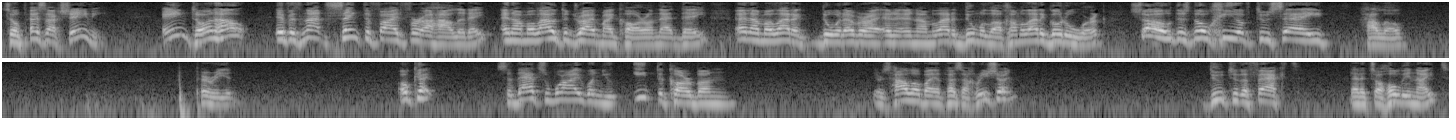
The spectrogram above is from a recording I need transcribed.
So Pesach Sheni ain't on hal. If it's not sanctified for a holiday, and I'm allowed to drive my car on that day, and I'm allowed to do whatever, I, and, and I'm allowed to do malach, I'm allowed to go to work, so there's no chiyuv to say Hallel. Period. Okay. So that's why when you eat the korban, there's Hallel by a Pesach Rishon, due to the fact that it's a holy night,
